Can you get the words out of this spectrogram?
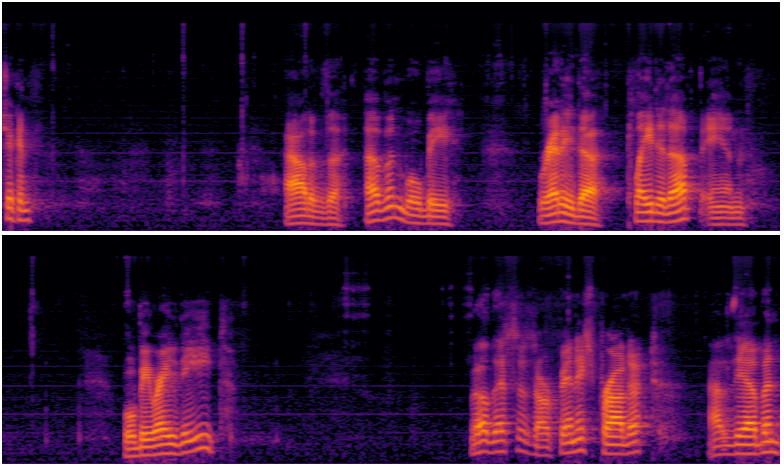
chicken out of the oven, we'll be ready to plate it up and we'll be ready to eat. Well, this is our finished product out of the oven.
